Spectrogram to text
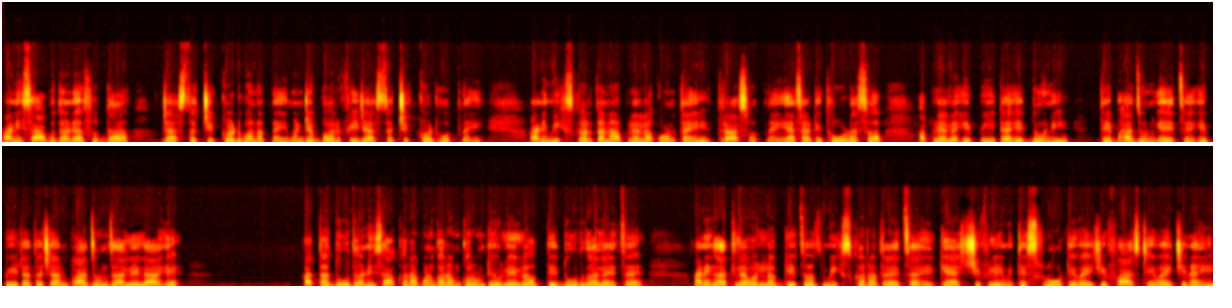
आणि साबुदाण्यासुद्धा जास्त चिकट बनत नाही म्हणजे बर्फी जास्त चिकट होत नाही. आणि मिक्स करताना आपल्याला कोणताही त्रास होत नाही. यासाठी थोडंसं आपल्याला हे पीठ आहे दोन्ही ते भाजून घ्यायचं. आहे हे पीठ आता छान भाजून झालेलं आहे. आता दूध आणि साखर आपण गरम करून ठेवलेलं ते दूध घालायचं आहे. आणि घातल्यावर लगेचच मिक्स करत राहायचं आहे. गॅसची फ्लेम इथे स्लो ठेवायची फास्ट ठेवायची नाही.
